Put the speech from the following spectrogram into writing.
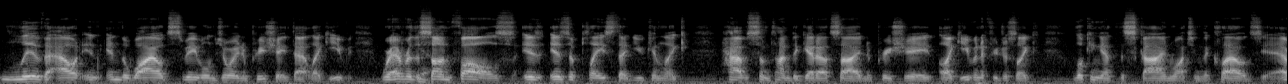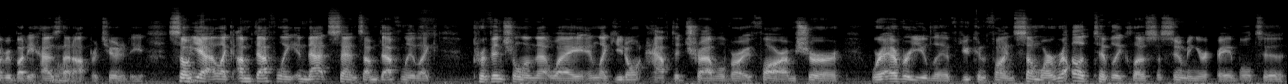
live out in, in the wilds to be able to enjoy and appreciate that. Like even wherever the Yeah. sun falls is is a place that you can like have some time to get outside and appreciate. Like even if you're just like looking at the sky and watching the clouds, everybody has that opportunity. So yeah, like I'm definitely in that sense, I'm definitely like provincial in that way and like you don't have to travel very far. I'm sure wherever you live, you can find somewhere relatively close assuming you're able to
